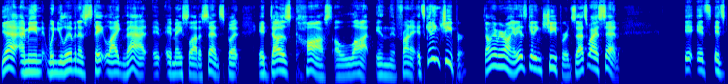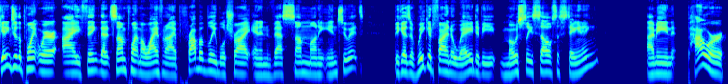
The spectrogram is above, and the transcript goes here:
Yeah, I mean, when you live in a state like that, it, it makes a lot of sense, but it does cost a lot in the front end. It's getting cheaper. Don't get me wrong, it is getting cheaper. And so that's why I said it, it's it's getting to the point where I think that at some point my wife and I probably will try and invest some money into it because if we could find a way to be mostly self-sustaining, I mean, power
